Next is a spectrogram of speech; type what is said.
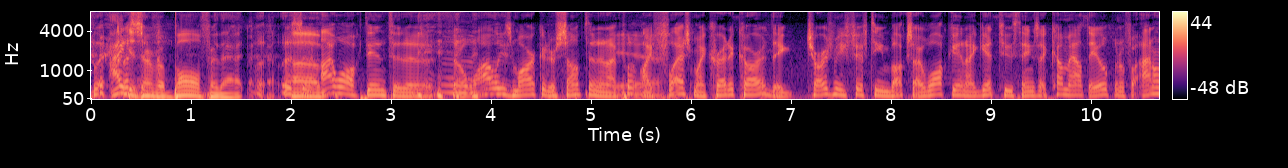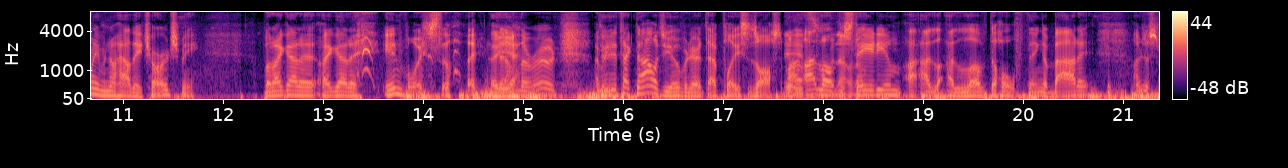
like, I deserve a ball for that. Listen, Um, I walked into the, the Wally's Market or something, and I put my Yeah. flash my credit card. They charged me fifteen bucks. I walk in, I get two things. I come out, they open a. I don't even know how they charged me, but I got a I got a invoice down yeah. the road. I mean, the technology over there at that place is awesome. I, I love the stadium. I, I, I love the whole thing about it. I'm just.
